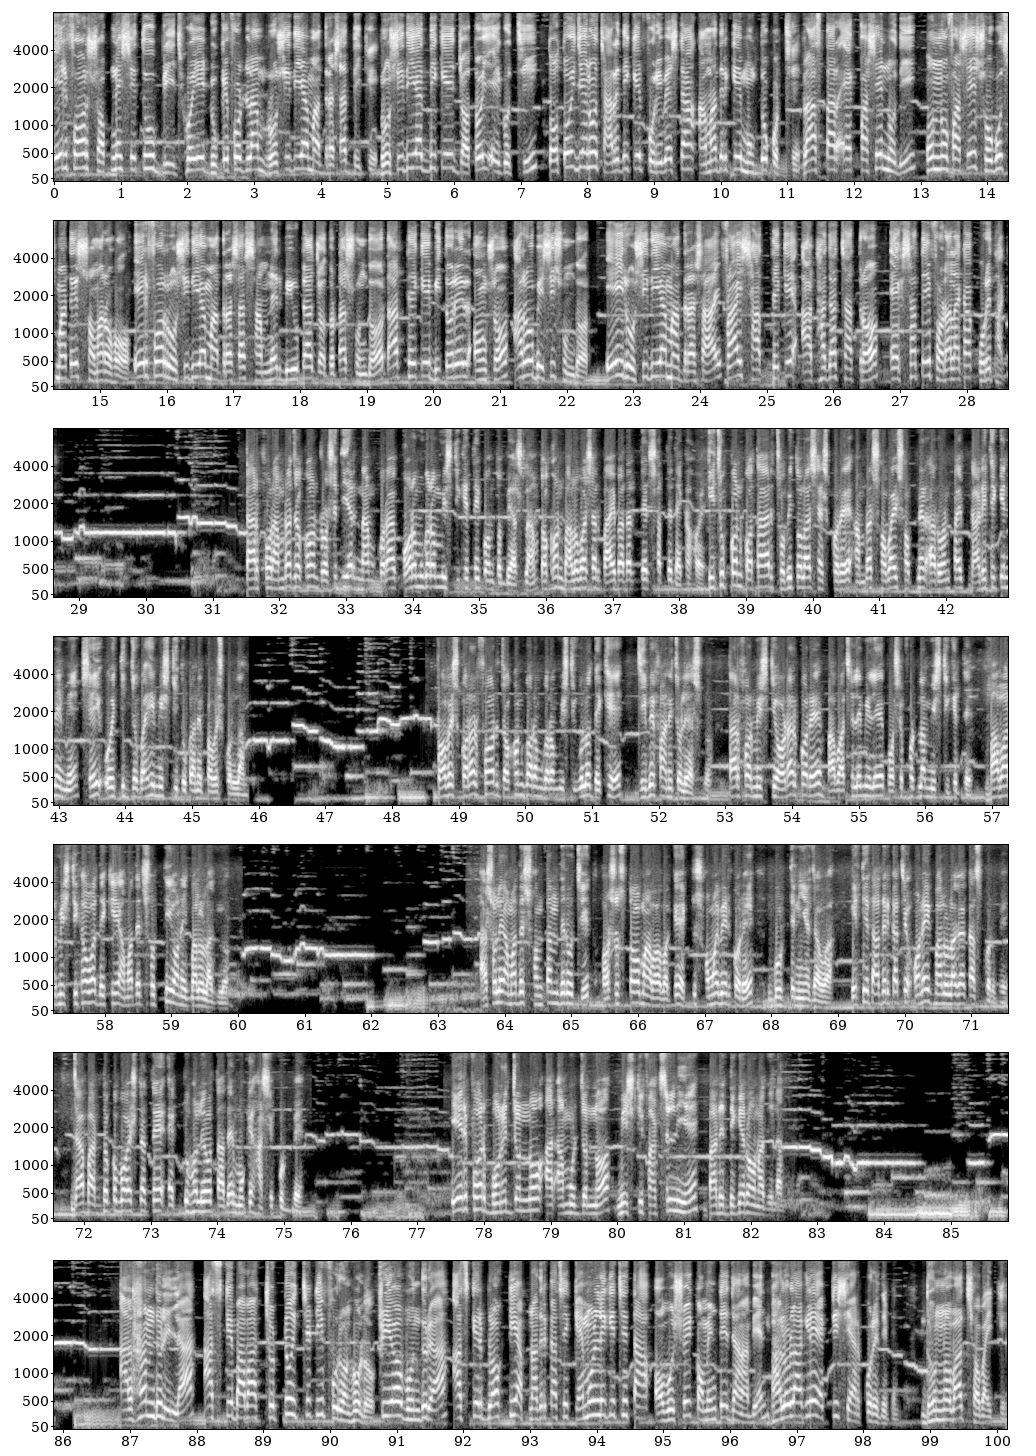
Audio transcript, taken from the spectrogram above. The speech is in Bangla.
এরপর স্বপ্নের সেতু, ব্রিজ হয়ে ঢুকে পড়লাম রশিদিয়া মাদ্রাসার দিকে। রশিদিয়ার দিকে যতই এগোচ্ছি, ততই যেন চারিদিকের পরিবেশটা আমাদেরকে মুগ্ধ করছে। রাস্তার এক পাশে নদী, অন্য পাশে সবুজ মাঠের সমারোহ। এরপর রশিদিয়া মাদ্রাসার সামনের ভিউটা যতটা সুন্দর, তার থেকে ভিতরের অংশ আরও বেশি সুন্দর। এই রশিদিয়া মাদ্রাসায় প্রায় সাত থেকে আট হাজার ছাত্র একসাথে পড়ালেখা করে থাকে। তারপর আমরা যখন রশিদিয়ার নাম করা গরম গরম মিষ্টি খেতে গন্তব্যে আসলাম, তখন ভালোবাসার ভাই বাদারদের সাথে দেখা হয়। কিছুক্ষণ কথার ছবি তোলা শেষ করে আমরা সবাই স্বপ্নের আর ওয়ান ফাইভ গাড়ি থেকে নেমে সেই ঐতিহ্যবাহী মিষ্টি দোকানে প্রবেশ করলাম। প্রবেশ করার পর যখন গরম গরম মিষ্টিগুলো দেখে জিভে পানি চলে আসলো। তারপর মিষ্টি অর্ডার করে বাবা ছেলে মিলে বসে পড়লাম মিষ্টি খেতে। বাবার মিষ্টি খাওয়া দেখে আমাদের সত্যি অনেক ভালো লাগল। আসলে আমাদের সন্তানদের উচিত অসুস্থ মা বাবাকে একটু সময় বের করে ঘুরতে নিয়ে যাওয়া। এতে তাদের কাছে অনেক ভালো লাগা কাজ করবে, যা বার্ধক্য বয়সটাতে একটু হলেও তাদের মুখে হাসি ফুটবে। এরপর বোনের জন্য আর আম্মুর জন্য মিষ্টি পার্সেল নিয়ে বাড়ির দিকে রওনা দিলাম। আলহামদুলিল্লাহ, আজকে বাবা ছোট্ট ইচ্ছেটি পূরণ হলো। প্রিয় বন্ধুরা, আজকের ব্লগটি আপনাদের কাছে কেমন লেগেছে তা অবশ্যই কমেন্টে জানাবেন। ভালো লাগলে একটি শেয়ার করে দেবেন। ধন্যবাদ সবাইকে।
